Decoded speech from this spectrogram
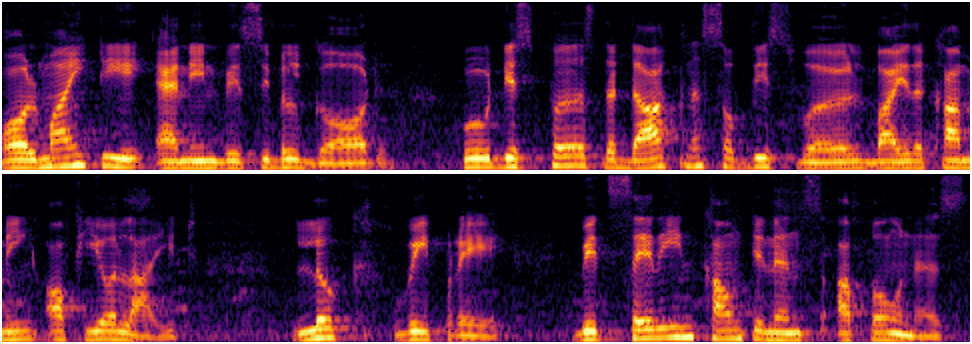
Almighty and invisible God, who disperse the darkness of this world by the coming of your light, look, we pray, with serene countenance upon us,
